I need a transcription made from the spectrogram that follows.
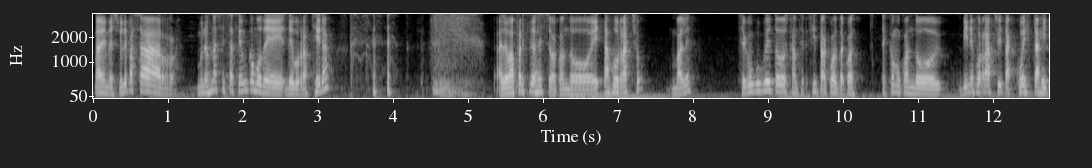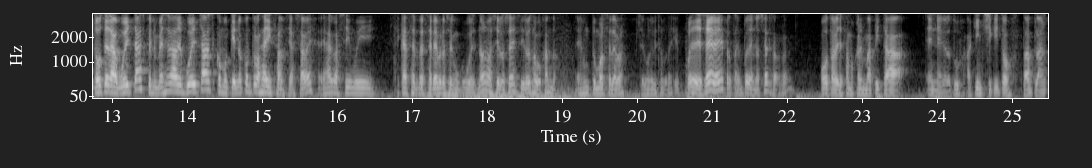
Vale, me suele pasar... Bueno, es una sensación como de, de borrachera. A lo más parecido es eso, a cuando estás borracho, ¿vale? Según Google todo es cáncer. Sí, tal cual, tal cual. Es como cuando vienes borracho y te acuestas y todo te da vueltas, pero en vez de dar vueltas, como que no controlas la distancia, ¿sabes? Es algo así muy... Es cáncer de cerebro según Google. No, no, sí lo sé, sí lo está buscando. Es un tumor cerebral, según he visto por aquí. Puede ser, ¿eh? Pero también puede no ser, ¿sabes? Otra vez estamos con el mapita en negro, tú. Aquí en chiquito. Está en plan...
